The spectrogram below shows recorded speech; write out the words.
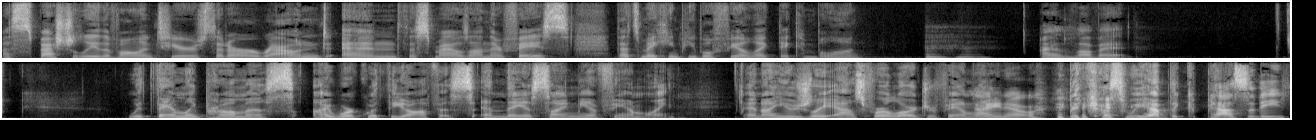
especially the volunteers that are around and the smiles on their face that's making people feel like they can belong. Mm-hmm. I love it. With Family Promise, I work with the office and they assign me a family. And I usually ask for a larger family. I know. because we have the capacity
